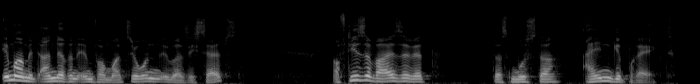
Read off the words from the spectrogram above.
immer mit anderen Informationen über sich selbst. Auf diese Weise wird das Muster eingeprägt.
